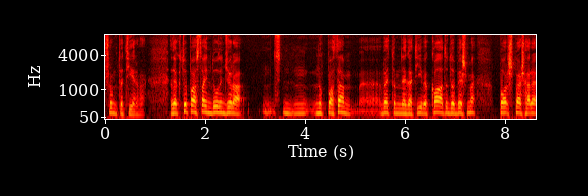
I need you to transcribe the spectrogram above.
shumë të tjerëve. Dhe këtu pastaj ndodhin gjëra nuk po them vetëm negative, ka ato të dobishme, por shpesh herë,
